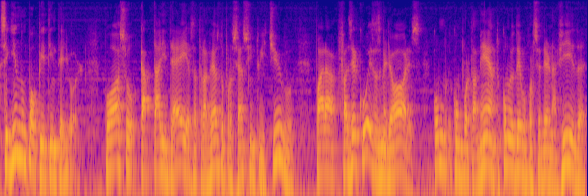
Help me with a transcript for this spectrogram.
seguindo um palpite interior. Posso captar ideias através do processo intuitivo para fazer coisas melhores, como comportamento, como eu devo proceder na vida,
